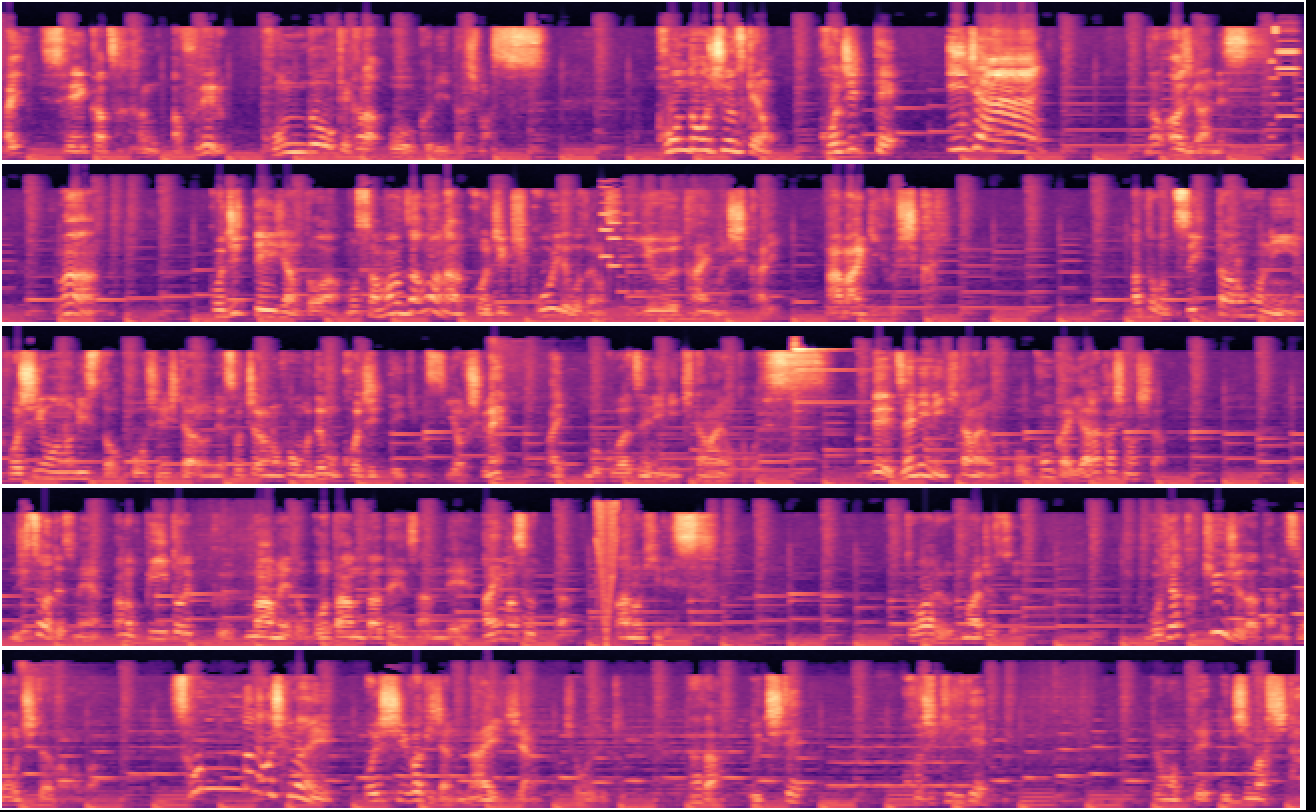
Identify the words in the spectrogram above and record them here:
はい生活感あふれる近藤家からお送りいたします。近藤俊介の「こじっていいじゃん!」のお時間です。まあこじっていいじゃんとはもう様々なこじき行為でございます。U タイムしかり天岐阜しかり。あとツイッターの方に欲しいものリストを更新してあるんでそちらのフォームでもこじっていきます。よろしくね。はい僕は銭に汚い男です。で銭に汚い男を今回やらかしました。実はですねあのピートレックマーメイド五反田店さんでアイマス打ったあの日です。とある魔術。590だったんですね落ちてたのが。そんなに美味しくない美味しいわけじゃないじゃん正直。ただ打ち手こじきりでって思って打ちました。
